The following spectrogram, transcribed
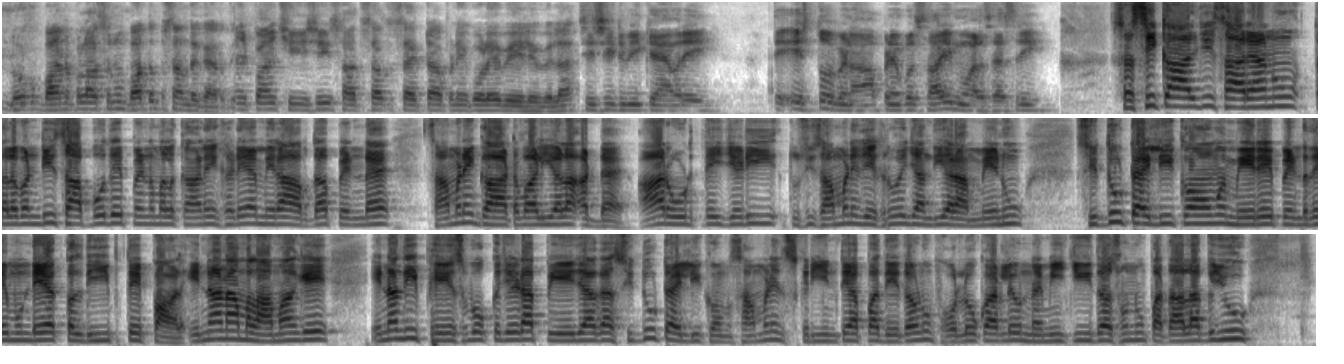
ਲੋਕ 1 ਪਲੱਸ ਨੂੰ ਵੱਧ ਪਸੰਦ ਕਰਦੇ। 5 6 6 7 7 ਸੈੱਟ ਆਪਣੇ ਕੋਲੇ ਅਵੇਲੇਬਲ ਆ। ਸੀਸੀਟੀਵੀ ਕੈਮਰੇ ਤੇ ਇਸ ਤੋਂ ਬਿਨਾ ਆਪਣੇ ਕੋਲ ਸਾਰੀ ਮੋਬਾਈਲ ਐਕਸੈਸਰੀ ਸਤਿ ਸ਼੍ਰੀ ਅਕਾਲ ਜੀ ਸਾਰਿਆਂ ਨੂੰ। ਤਲਵੰਡੀ ਸਾਬੋ ਦੇ ਪਿੰਡ ਮਲਕਾਣੇ ਖੜਿਆ ਮੇਰਾ ਆਪਦਾ ਪਿੰਡ ਹੈ। ਸਾਹਮਣੇ ਗਾਟ ਵਾਲੀ ਵਾਲਾ ਅੱਡਾ ਹੈ। ਆਹ ਰੋਡ ਤੇ ਜਿਹੜੀ ਤੁਸੀਂ ਸਾਹਮਣੇ ਦੇਖ ਰਹੇ ਹੋ ਇਹ ਜਾਂਦੀ ਆ ਰਾਮੇ ਨੂੰ। ਸਿੱਧੂ ਟੈਲੀਕਾਮ ਮੇਰੇ ਪਿੰਡ ਦੇ ਮੁੰਡੇ ਆ ਕੁਲਦੀਪ ਤੇ ਪਾਲ। ਇਹਨਾਂ ਨਾਲ ਮਿਲਾਵਾਂਗੇ। ਇਹਨਾਂ ਦੀ ਫੇਸਬੁੱਕ ਜਿਹੜਾ ਪੇਜ ਆਗਾ ਸਿੱਧੂ ਟੈਲੀਕਾਮ ਸਾਹਮਣੇ ਸਕਰੀਨ ਤੇ ਆਪਾਂ ਦੇ ਦਾਂ ਉਹਨੂੰ ਫੋਲੋ ਕਰ ਲਿਓ। ਨਵੀਂ ਚੀਜ਼ ਦਾ ਤੁਹਾਨੂੰ ਪਤਾ ਲੱਗ ਜੂ।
